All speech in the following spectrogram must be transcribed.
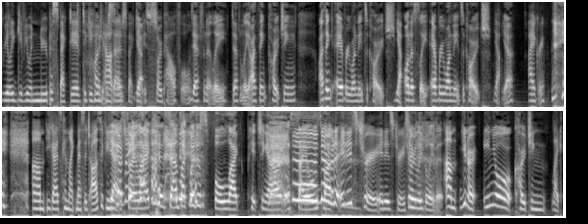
really give you a new perspective, to give you an 100%. outside perspective, is so powerful. Definitely, definitely. I think coaching. I think everyone needs a coach. Yeah. honestly, everyone needs a coach. Yeah. yeah, I agree. um, you guys can like message us if you yeah. need So like, it sounds like we're just full like pitching our sales, no, but but it is true. It is true. So, truly believe it. um, you know, in your coaching, like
